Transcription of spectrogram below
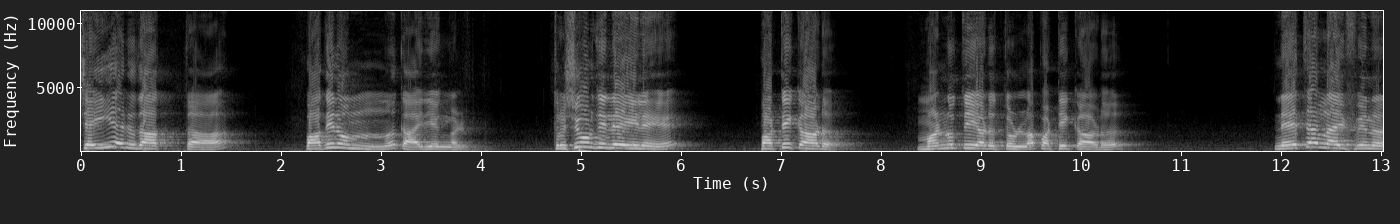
ചെയ്യരുതാത്ത പതിനൊന്ന് കാര്യങ്ങൾ. തൃശ്ശൂർ ജില്ലയിലെ പട്ടിക്കാട് മണ്ണുത്തി അടുത്തുള്ള പട്ടിക്കാട് നേച്ചർ ലൈഫിന്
